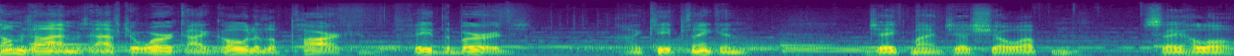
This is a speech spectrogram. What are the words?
Sometimes after work, I go to the park and feed the birds. I keep thinking Jake might just show up and say hello,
